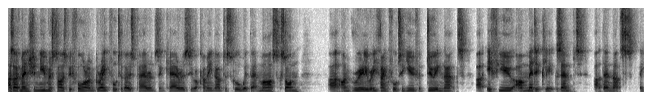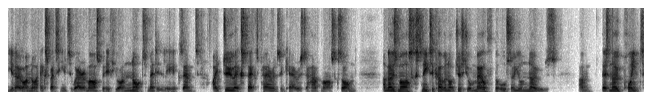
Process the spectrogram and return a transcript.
As I've mentioned numerous times before, I'm grateful to those parents and carers who are coming down to school with their masks on. Uh, I'm really, really thankful to you for doing that. Uh, if you are medically exempt, uh, then that's, you know, I'm not expecting you to wear a mask, but if you are not medically exempt, I do expect parents and carers to have masks on. And those masks need to cover not just your mouth, but also your nose. Um, there's no point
